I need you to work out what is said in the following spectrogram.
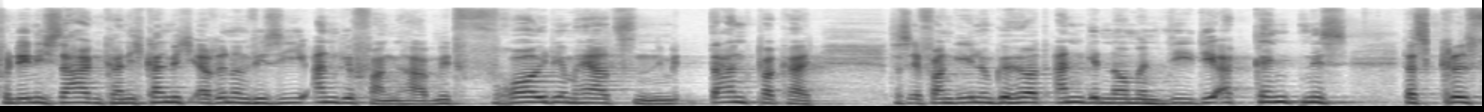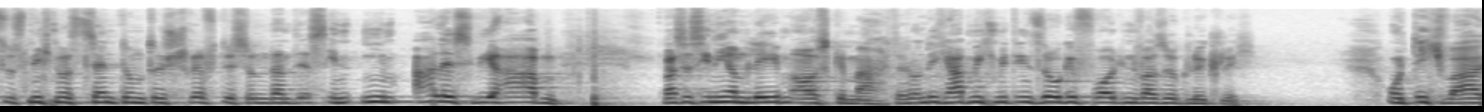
von denen ich sagen kann, ich kann mich erinnern, wie sie angefangen haben, mit Freude im Herzen, mit Dankbarkeit das Evangelium gehört angenommen, die, die Erkenntnis, dass Christus nicht nur das Zentrum der Schrift ist, sondern dass in ihm alles wir haben, was es in ihrem Leben ausgemacht hat. Und ich habe mich mit ihnen so gefreut und war so glücklich. Und ich war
